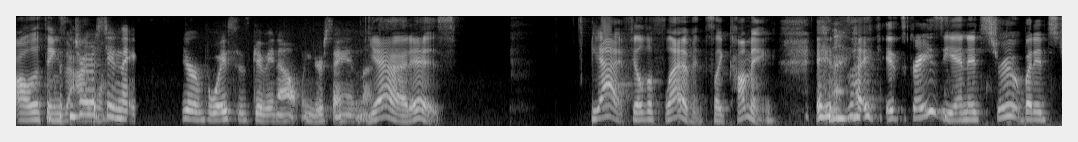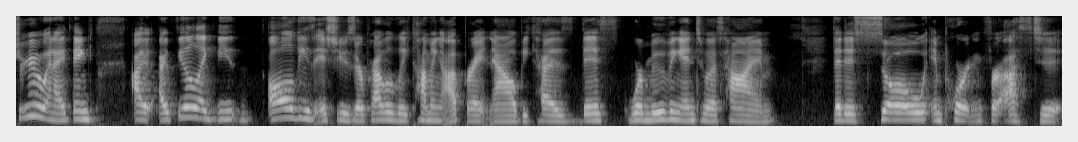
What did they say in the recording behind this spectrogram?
all the things it's interesting that, that your voice is giving out when you're saying that. Yeah, it is. Yeah, I feel the phlegm. It's like coming. It's like it's crazy and it's true, but it's true and I think I, I feel like these all these issues are probably coming up right now because this we're moving into a time that is so important for us to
